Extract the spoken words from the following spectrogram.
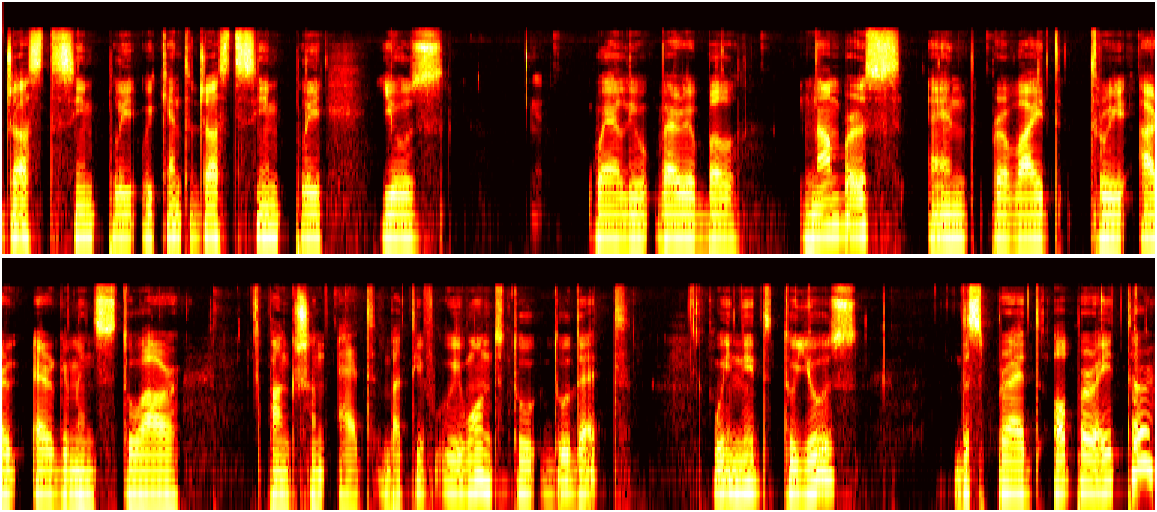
just simply we can't just simply use value variable numbers and provide three arg arguments to our function add. But if we want to do that we need to use the spread operator.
